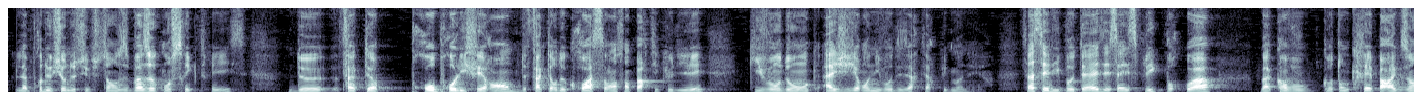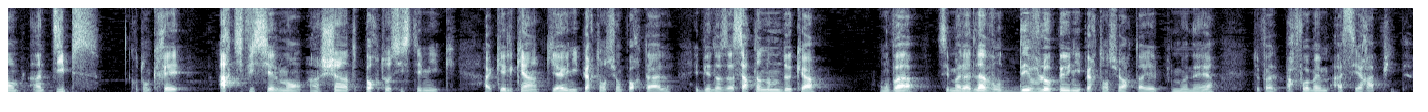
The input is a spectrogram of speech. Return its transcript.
la production de substances vasoconstrictrices, de facteurs pro-proliférants, de facteurs de croissance en particulier, qui vont donc agir au niveau des artères pulmonaires. Ça, c'est l'hypothèse et ça explique pourquoi, bah, quand, on crée par exemple un TIPS, quand on crée artificiellement un shunt portosystémique à quelqu'un qui a une hypertension portale, eh bien dans un certain nombre de cas, ces malades-là vont développer une hypertension artérielle pulmonaire, parfois même assez rapide.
